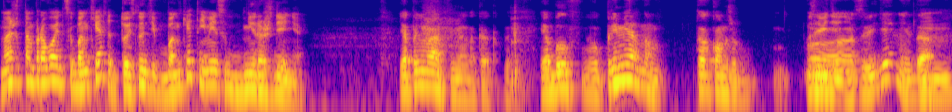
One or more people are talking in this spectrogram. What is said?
у нас же там проводятся банкеты, то есть, ну, типа, банкеты имеются дни рождения. Я понимаю примерно, как это. Я был в примерном таком же э, Заведении. заведении, да. М.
